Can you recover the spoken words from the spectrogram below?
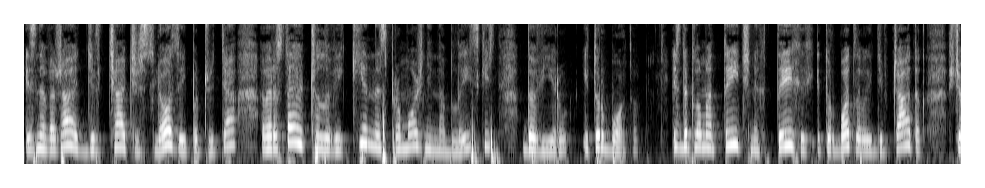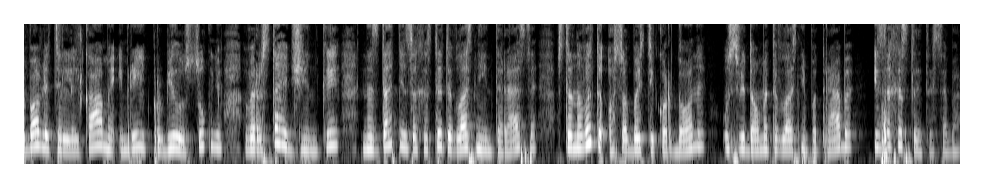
і зневажають дівчачі сльози і почуття, виростають чоловіки, неспроможні на близькість, довіру і турботу. Із дипломатичних, тихих і турботливих дівчаток, що бавляться ляльками і мріють про білу сукню, виростають жінки, нездатні захистити власні інтереси, встановити особисті кордони, усвідомити власні потреби і захистити себе.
